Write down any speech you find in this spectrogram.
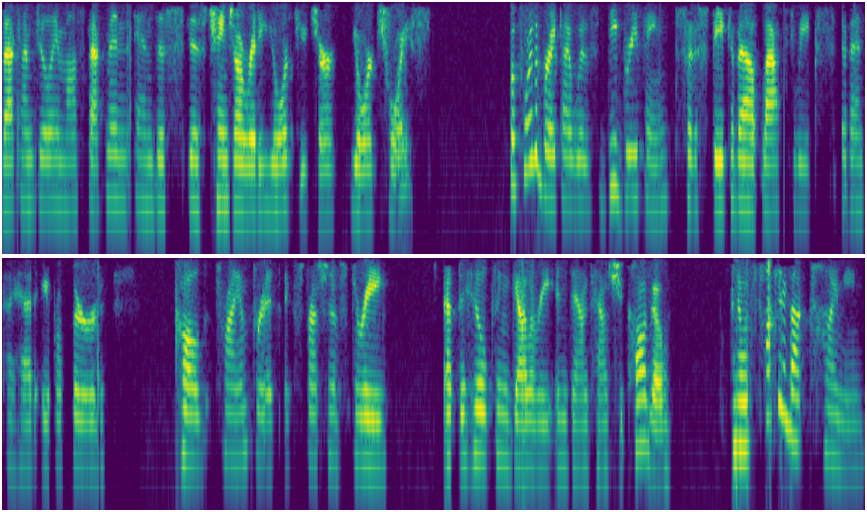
Welcome back. I'm Jillian Maas Backman, and this is Change Already Your Future, Your Choice. Before the break, I was debriefing, so to speak, about last week's event I had April 3rd called Triumvirate Expression of Three at the Hilton Gallery in downtown Chicago. And I was talking about timing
